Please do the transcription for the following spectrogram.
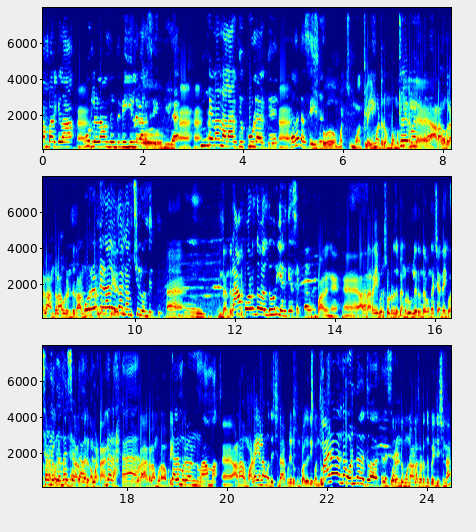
சம்பாதிக்கலாம். ஊர்ல எல்லாம் வந்து இந்த வெயில்ல வேலை செய்ய முடியல. இங்கன்னா நல்லா இருக்கு கூலா இருக்கு. அதனால செய்யறது. ஓ கிளைமேட் ரொம்ப முக்கியம் இல்ல. ஆனா உங்களால அங்கெல்லாம் ஒரு ரெண்டு நாள் ஒரு ரெண்டு நாள். தான் நம்பிச்சில் ம். இந்த நான் பிறந்த வளர்ந்த ஊர் எனக்கே செட் ஆகும் பாருங்க அதான் நிறைய பேர் சொல்றது பெங்களூர்ல இருந்தவங்க சென்னைக்கு வந்தா இருக்க. மாட்டாங்க. கிளம்புறோம் அப்படி கிளம்புறோம் ஆமா. ஆனா மழையெல்லாம் வந்துச்சுன்னா எப்படி இருக்கும் பகுதி கொஞ்சம்? மழை வந்தா ஒண்ணும் இது ஆகல ஒரு ரெண்டு மூணு நாளா தொடர்ந்து பெஞ்சிச்சுன்னா?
